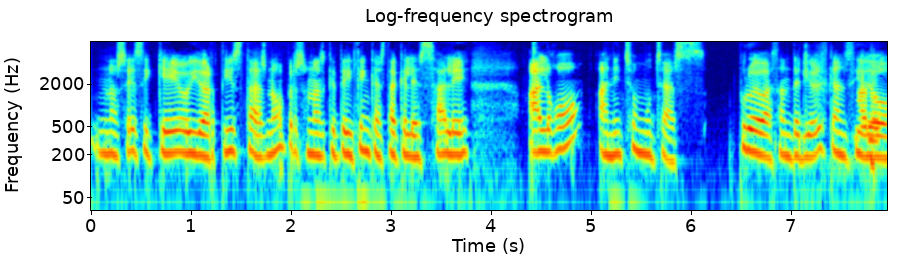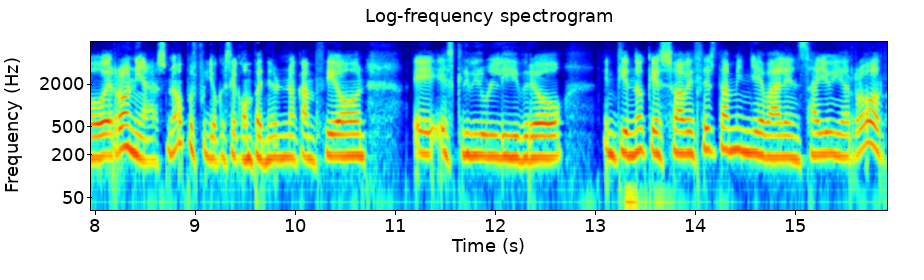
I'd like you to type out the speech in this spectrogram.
no sé, sí que he oído artistas, ¿no? Personas que te dicen que hasta que les sale algo han hecho muchas pruebas anteriores que han sido erróneas, ¿no? Pues yo que sé, componer una canción, eh, escribir un libro. Entiendo que eso a veces también lleva al ensayo y error,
